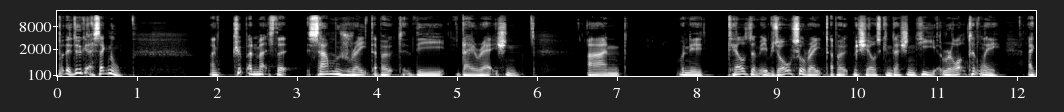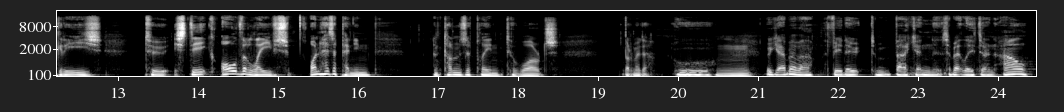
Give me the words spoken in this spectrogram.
but they do get a signal. And Coop admits that Sam was right about the direction. And when he tells them he was also right about Michelle's condition, he reluctantly agrees to stake all their lives on his opinion and turns the plane towards Bermuda. Ooh. Hmm. We get a bit of a fade out back in. It's a bit later, and Al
